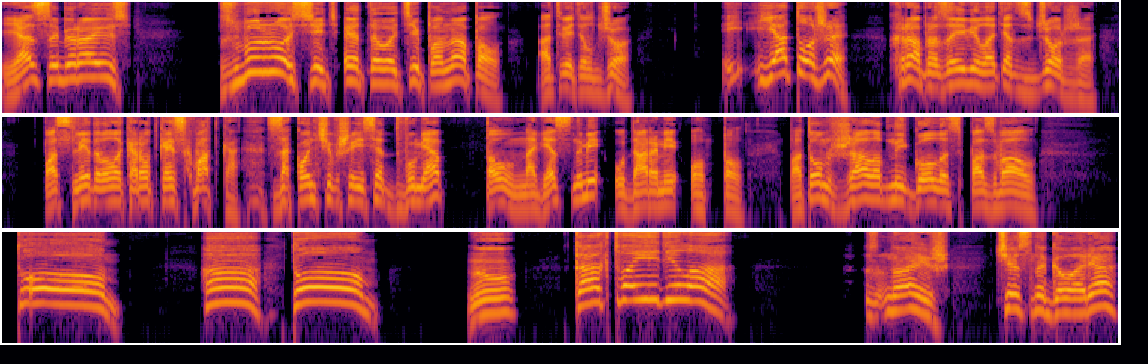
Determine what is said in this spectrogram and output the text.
Я собираюсь сбросить этого типа на пол», — ответил Джо. «Я тоже», — храбро заявил отец Джорджа. Последовала короткая схватка, закончившаяся двумя полновесными ударами об пол. Потом жалобный голос позвал «Том! А, Том! Ну, как твои дела?» «Знаешь, честно говоря,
